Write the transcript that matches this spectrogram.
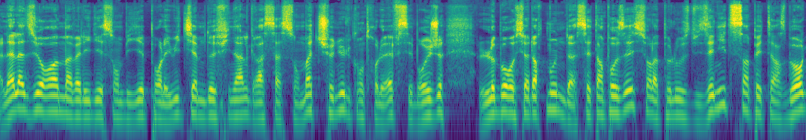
La Lazio Rome a validé son billet pour les huitièmes de finale grâce à son match nul contre le FC Bruges. Le Borussia Dortmund s'est imposé sur la pelouse du Zénith Saint-Pétersbourg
